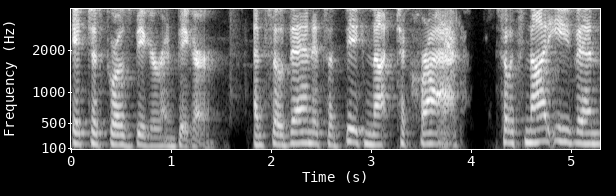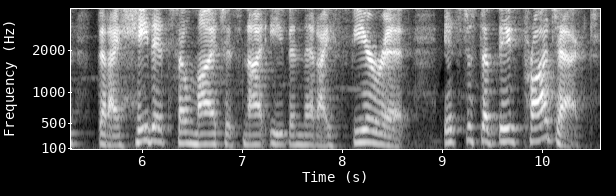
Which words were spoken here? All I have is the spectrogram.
it just grows bigger and bigger. And so then it's a big nut to crack so it's not even that I hate it so much. It's not even that I fear it. It's just a big project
